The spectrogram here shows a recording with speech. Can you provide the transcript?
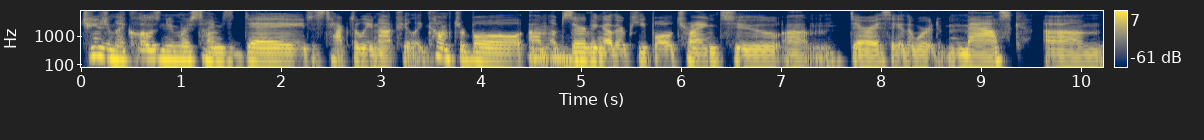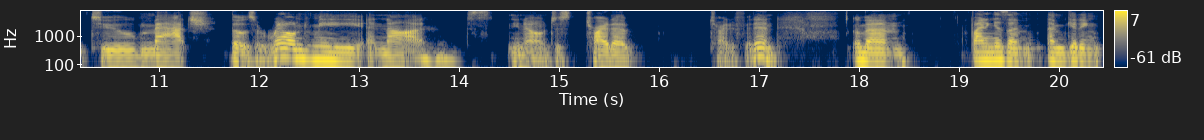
changing my clothes numerous times a day, just tactily not feeling comfortable, um, Mm. observing other people, trying to, um, dare I say the word mask, um, to match those around me and not, Mhm. you know, just try to try to fit in. And then finding as I'm I'm getting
